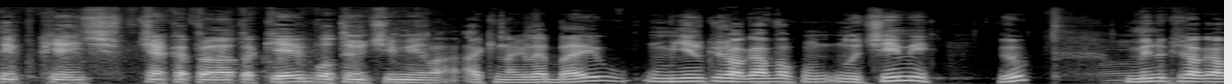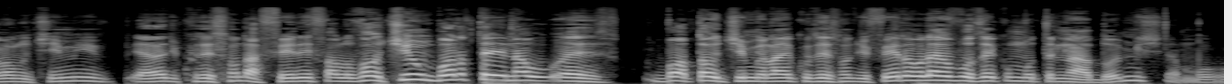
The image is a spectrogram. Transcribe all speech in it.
tempo que a gente tinha campeonato aqui, eu botei um time lá, aqui na Gleba e o menino que jogava no time, viu? O menino que jogava no time era de Conceição da Feira e falou: Valtinho, bora treinar, é, botar o time lá em Conceição de Feira, eu levo você como treinador. Me chamou.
